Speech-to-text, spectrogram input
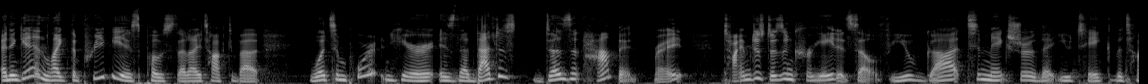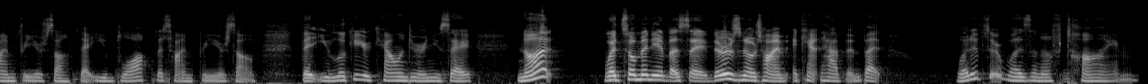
And again, like the previous post that I talked about, what's important here is that that just doesn't happen, right? Time just doesn't create itself. You've got to make sure that you take the time for yourself, that you block the time for yourself, that you look at your calendar and you say, not what so many of us say, there's no time, it can't happen. But what if there was enough time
